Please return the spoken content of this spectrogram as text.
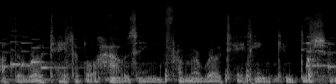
of the rotatable housing from a rotating condition.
